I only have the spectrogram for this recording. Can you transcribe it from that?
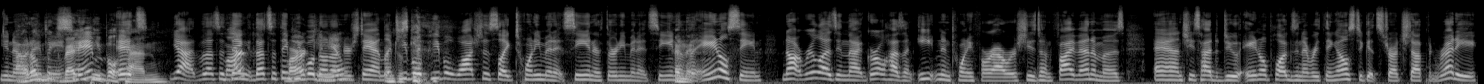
You know I don't I think mean? many Same. people It's- can. Yeah, but that's the Mark? thing. That's the thing Mark, people don't you? understand. Like people people watch this like 20 minute scene or 30 minute scene And of they- an anal scene, not realizing that girl hasn't eaten in 24 hours. She's done five enemas and she's had to do anal plugs and everything else to get stretched up and ready.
